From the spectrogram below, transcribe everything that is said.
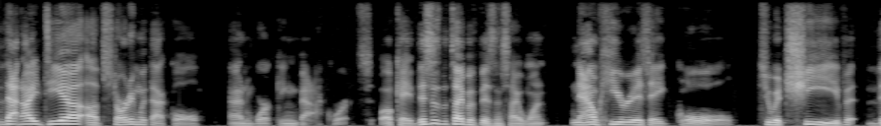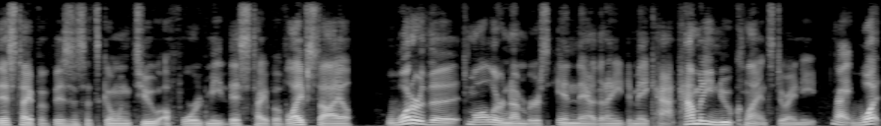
that idea of starting with that goal and working backwards. Okay, this is the type of business I want. Now, here is a goal to achieve this type of business that's going to afford me this type of lifestyle. What are the smaller numbers in there that I need to make happen? How many new clients do I need? Right. What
